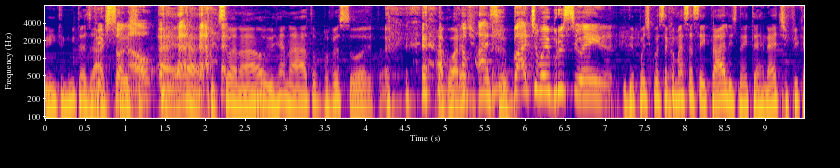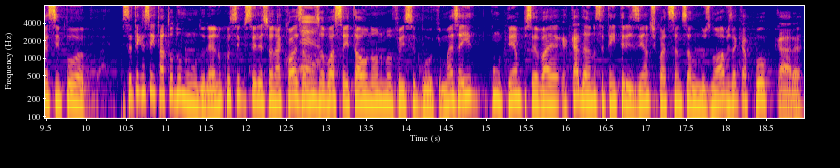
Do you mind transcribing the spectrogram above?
entre muitas aspas. Ficcional. É, é, ficcional. E o Renato, o professor e tal. Agora é difícil. Batman e Bruce Wayne. E depois que você começa a aceitar eles na internet, fica assim, pô. Você tem que aceitar todo mundo, né? Eu não consigo selecionar quais É. alunos eu vou aceitar ou não no meu Facebook. Mas aí, com o tempo, você vai. A cada ano você tem 300, 400 alunos novos. Daqui a pouco, cara,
